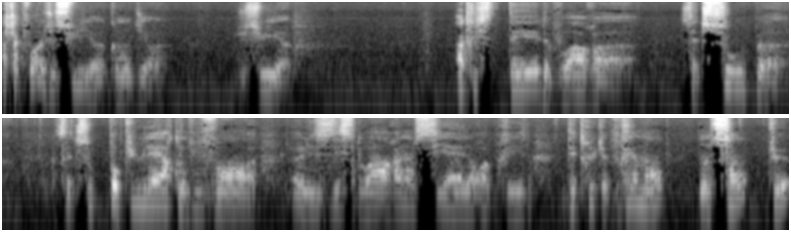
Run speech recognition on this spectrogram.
à chaque fois, je suis, euh, comment dire, je suis euh, attristé de voir cette soupe, cette soupe populaire qu'on vous vend, les histoires à l'ancienne, reprises, des trucs vraiment, on sent que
